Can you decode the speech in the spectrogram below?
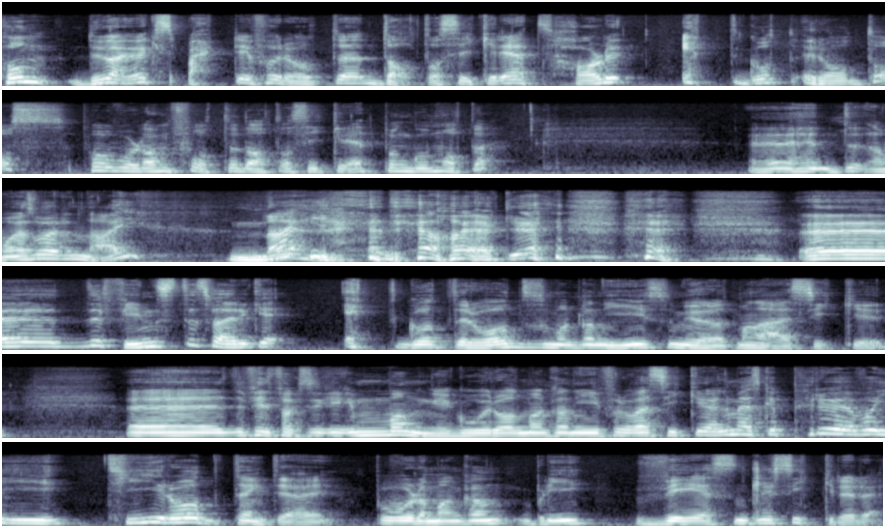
Tom, du er jo ekspert i forhold til datasikkerhet. Har du ett godt råd til oss på hvordan få til datasikkerhet på en god måte? Eh, Da må jeg svare nei. Nei! Det, har jeg ikke. Eh, Det finnes dessverre ikke ett godt råd som man kan gi som gjør at man er sikker. Eh, Det finnes faktisk ikke mange gode råd man kan gi for å være sikker, men jeg skal prøve å gi ti råd, tenkte jeg, på hvordan man kan bli vesentlig sikrere.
